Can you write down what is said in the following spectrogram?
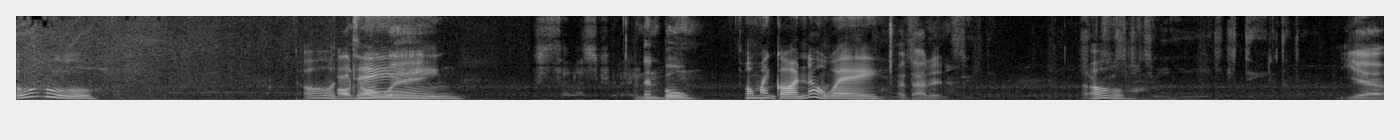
Ooh. Oh, Oh, no dang. way. And then boom. Oh my god, no way. I got it. Oh. Yeah.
